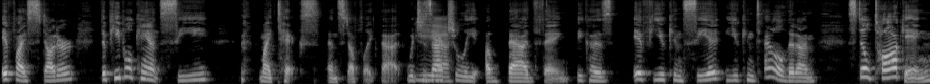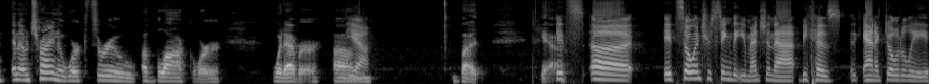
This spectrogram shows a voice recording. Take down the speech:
if I stutter, the people can't see my ticks and stuff like that, which is yeah. actually a bad thing because if you can see it, you can tell that I'm still talking and I'm trying to work through a block or whatever. Um, yeah. But yeah. It's uh it's so interesting that you mentioned that because anecdotally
